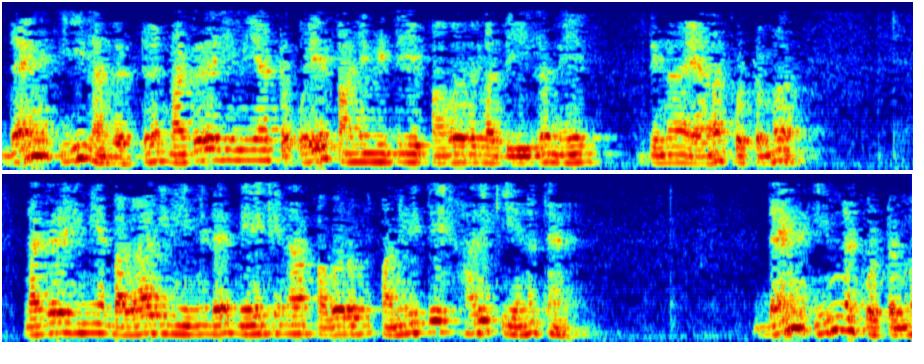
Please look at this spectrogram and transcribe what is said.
දැන් ඊළඟට නගර හිමියට ඔය පණිවිඩේ පවරලා දීලා මේ දෙනා යනකොටම නගර හිමිය බලාගෙන ඉන්නේ දැන් මේ කෙනා පවරපු පණිවිඩේ හරි කියන තැන. දැන් ඉන්නකොටම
